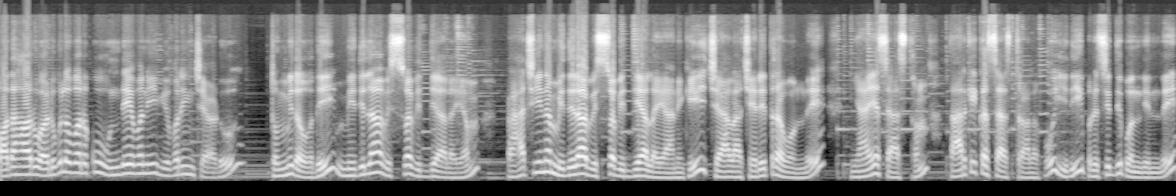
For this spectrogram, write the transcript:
పదహారు అడుగుల వరకు ఉండేవని వివరించాడు. తొమ్మిదవది మిథిలా విశ్వవిద్యాలయం. ప్రాచీన మిథిలా విశ్వవిద్యాలయానికి చాలా చరిత్ర ఉంది. న్యాయశాస్త్రం తార్కిక శాస్త్రాలకు ఇది ప్రసిద్ధి పొందింది.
